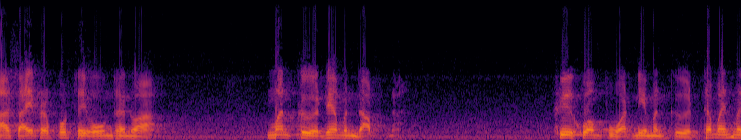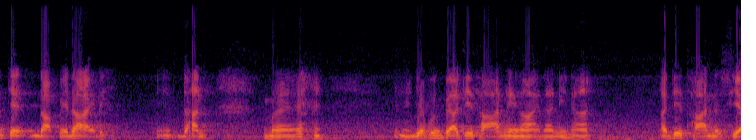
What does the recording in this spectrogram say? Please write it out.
อาศัยพระพุทธองค์ท่านว่า มันเกิดเนี่ยมันดับนะคือความปวดนี่มันเกิดทำไมมันจะดับไม่ได้ดิดันแหมอย่าเพิ่งไปอธิษฐานง่ายๆนะนี่นะอธิษฐานเนี่ยเสีย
